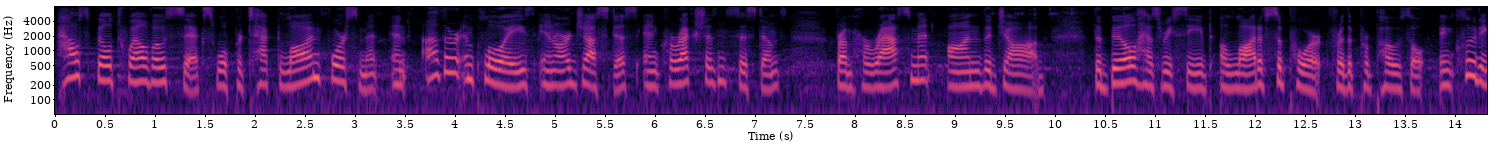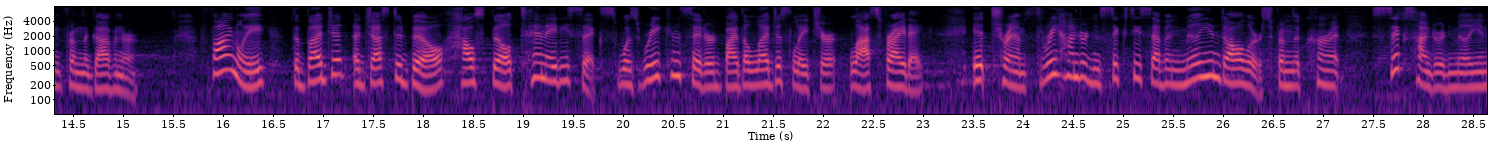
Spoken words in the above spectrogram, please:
House Bill 1206 will protect law enforcement and other employees in our justice and correction systems from harassment on the job. The bill has received a lot of support for the proposal, including from the governor. Finally, the budget adjusted bill, House Bill 1086, was reconsidered by the legislature last Friday. It trimmed $367 million from the current $600 million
